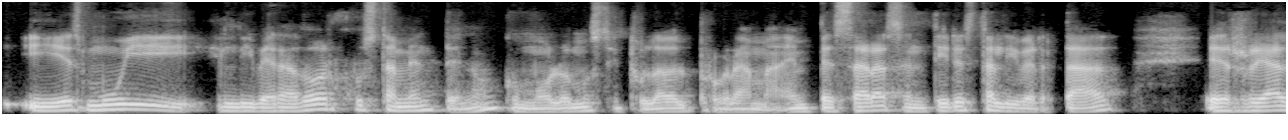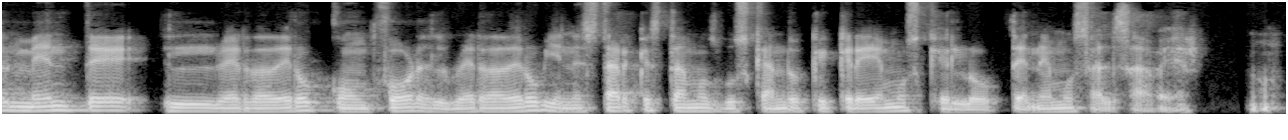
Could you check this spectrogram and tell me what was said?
Y es muy liberador justamente, ¿no? Como lo hemos titulado el programa. Empezar a sentir esta libertad es realmente el verdadero confort, el verdadero bienestar que estamos buscando, que creemos que lo tenemos al saber. ¿no?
